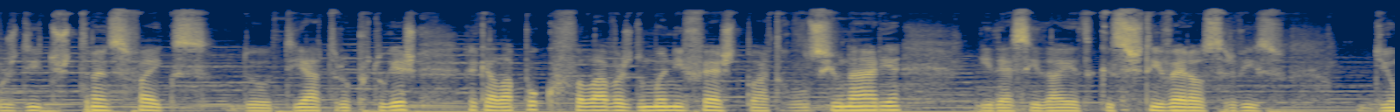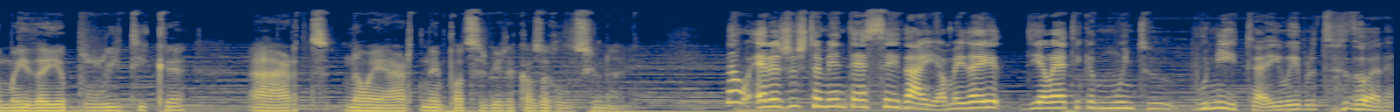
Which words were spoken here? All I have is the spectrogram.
os ditos transfakes do teatro português. Raquel, há pouco falavas do manifesto pela arte revolucionária e dessa ideia de que se estiver ao serviço de uma ideia política, a arte não é arte nem pode servir a causa revolucionária. Não, era justamente essa ideia, uma ideia dialética muito bonita e libertadora.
